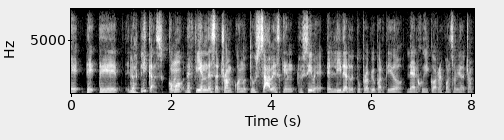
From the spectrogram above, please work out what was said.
eh, te, lo explicas. ¿Cómo defiendes a Trump cuando tú sabes que inclusive el líder de tu propio partido le adjudicó responsabilidad a Trump?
